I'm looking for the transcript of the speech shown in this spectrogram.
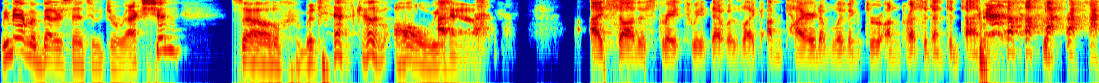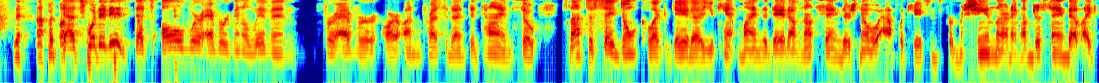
we may have a better sense of direction so but that's kind of all we have I saw this great tweet that was like, I'm tired of living through unprecedented times. but, but that's what it is. That's all we're ever going to live in forever are unprecedented times. So it's not to say don't collect data. You can't mine the data. I'm not saying there's no applications for machine learning. I'm just saying that like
